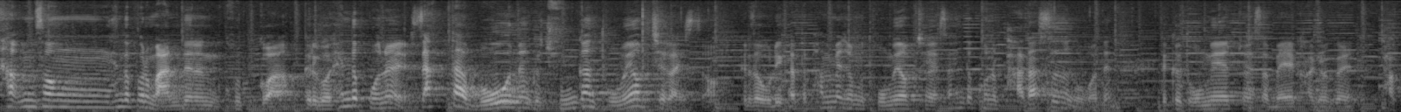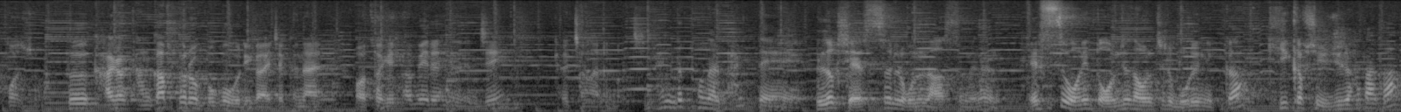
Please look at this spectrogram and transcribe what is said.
삼성 핸드폰을 만드는 곳과 그리고 핸드폰을 싹 다 모으는 그 중간 도매업체가 있어. 그래서 우리 같은 판매점은 도매업체에서 핸드폰을 받아 쓰는 거거든. 근데 그 도매업체에서 매일 가격을 바꿔줘. 그 가격 단가표를 보고 우리가 이제 그날 어떻게 협의를 했는지 결정하는 거지. 핸드폰을 팔 때 갤럭시 S를 오늘 나왔으면은 S1이 또 언제 나올지를 모르니까 기기값을 유지를 하다가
